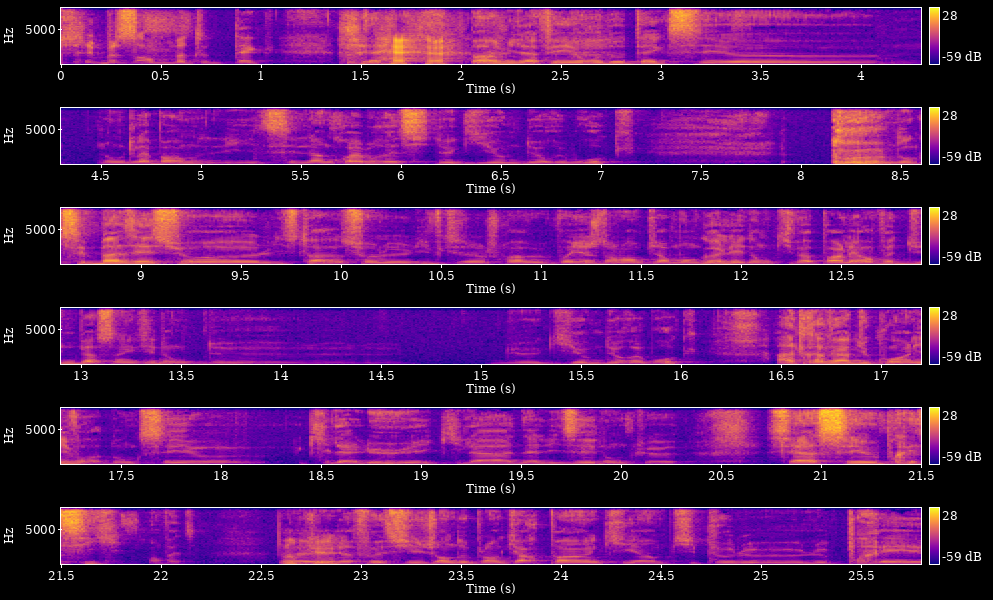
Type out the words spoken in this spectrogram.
je me sens bateau de tech. par exemple, il a fait Hérodotex, c'est. Donc là, par exemple, c'est l'incroyable récit de Guillaume de Rubruck. donc c'est basé sur euh, l'histoire, sur le livre, je crois, Voyage dans l'Empire mongol, et donc il va parler en fait d'une personnalité donc, de, de Guillaume de Rubruck à travers du coup un livre, donc c'est euh, qu'il a lu et qu'il a analysé, donc euh, c'est assez précis en fait. Euh, Ok. il a fait aussi Jean de Blanc-Carpin qui est un petit peu le, le pré.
